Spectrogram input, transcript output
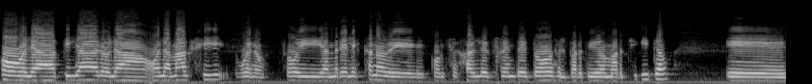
Hola Pilar, hola, hola Maxi. Bueno, soy Andrea Lescano, de concejal del Frente de Todos del Partido de Mar Chiquita. Eh,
